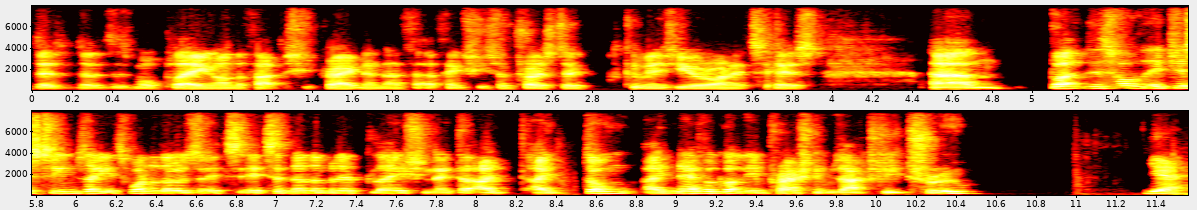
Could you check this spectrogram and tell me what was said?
there's, there's more playing on the fact that she's pregnant. I, th- I think she sort of tries to convince Euron it's his. Um, but this whole it just seems like it's one of those. It's it's another manipulation. It, I I don't I never got the impression it was actually true. yeah,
